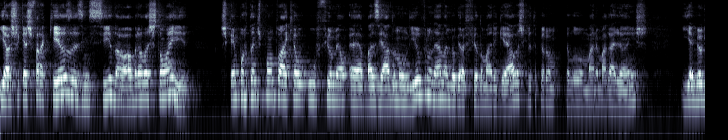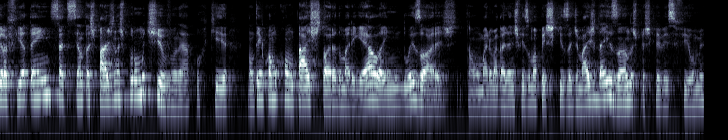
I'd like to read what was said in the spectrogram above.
E acho que as fraquezas em si da obra elas estão aí. Acho que é importante pontuar que o, o filme é, é baseado num livro, né, na biografia do Marighella, escrita pelo, pelo Mário Magalhães. E a biografia tem 700 páginas por um motivo, né? Porque não tem como contar a história do Marighella em duas horas. Então, o Mário Magalhães fez uma pesquisa de mais de 10 anos para escrever esse filme.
